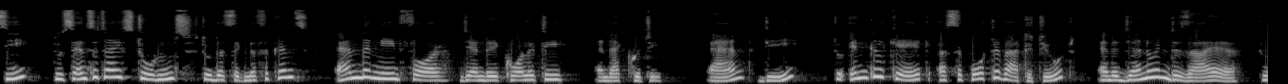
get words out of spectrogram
c to sensitize students to the significance and the need for gender equality and equity and d to inculcate a supportive attitude and a genuine desire to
